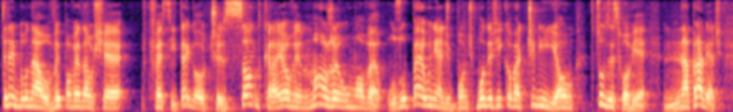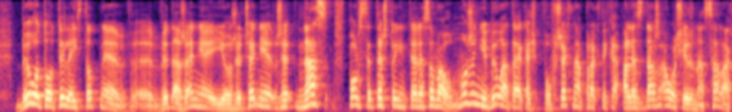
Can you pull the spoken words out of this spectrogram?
Trybunał wypowiadał się w kwestii tego, czy Sąd Krajowy może umowę uzupełniać bądź modyfikować, czyli ją w cudzysłowie naprawiać. Było to o tyle istotne wydarzenie i orzeczenie, że nas w Polsce też to interesowało. Może nie była to jakaś powszechna praktyka, ale zdarzało się, że na salach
